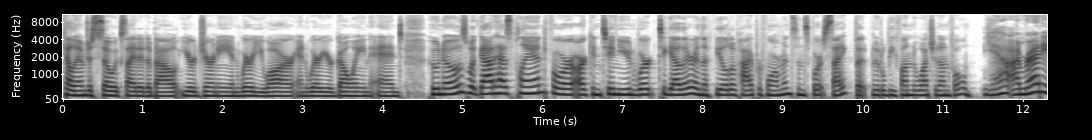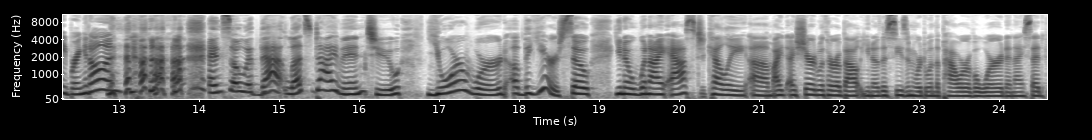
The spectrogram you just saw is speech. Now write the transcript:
Kelly, I'm just so excited about your journey and where you are and where you're going. And and who knows what God has planned for our continued work together in the field of high performance and sports psych, but it'll be fun to watch it unfold. Yeah, I'm ready. Bring it on. and so, with that, let's dive into your word of the year. So, you know, when I asked Kelly, um, I, I, shared with her about, you know, this season we're doing the power of a word. And I said,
